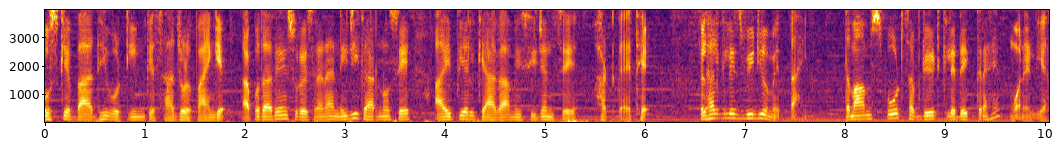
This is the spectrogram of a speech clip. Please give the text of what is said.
उसके बाद ही वो टीम के साथ जुड़ पाएँगे। आपको बता दें, सुरेश रैना निजी कारणों से आईपीएल के आगामी सीज़न से हट गए थे। फ़िलहाल के लिए इस वीडियो में इतना ही। तमाम स्पोर्ट्स अपडेट के लिए देखते रहें वन इंडिया।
